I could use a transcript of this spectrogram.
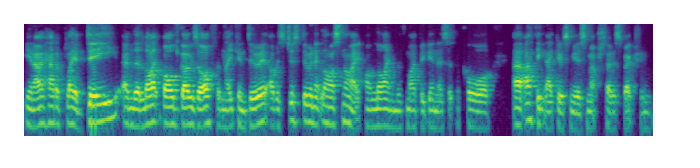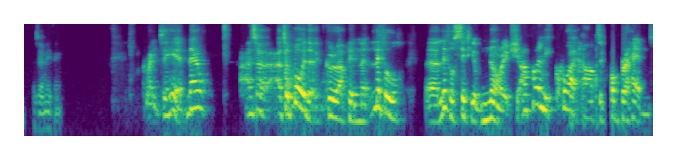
you know, how to play a D and the light bulb goes off and they can do it. I was just doing it last night online with my beginners at the corps. Uh, I think that gives me as much satisfaction as anything. Great to hear. Now, as a, as a boy that grew up in little little city of Norwich, I find it quite hard to comprehend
